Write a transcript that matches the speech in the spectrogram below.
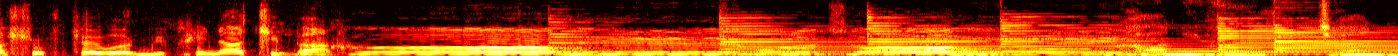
աշուղ չէ որ մի փինաչի բան։ Քանի որ ջանի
